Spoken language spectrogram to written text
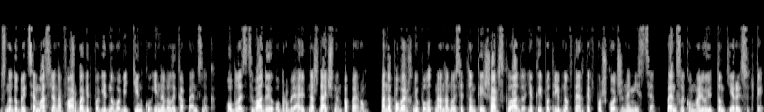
знадобиться масляна фарба відповідного відтінку і невелика пензлик. Область з вадою обробляють наждачним папером. А на поверхню полотна наносять тонкий шар складу, який потрібно втерти в пошкоджене місце. Пензликом малюють тонкі рисочки,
